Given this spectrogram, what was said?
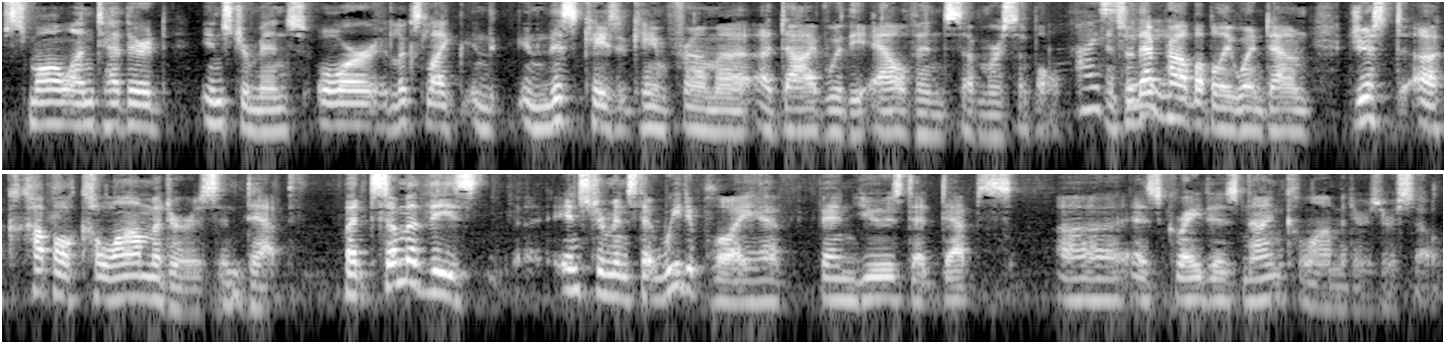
small untethered instruments, or it looks like in, the, in this case it came from a, a dive with the Alvin submersible. I and see. so that probably went down just a couple kilometers in depth. But some of these instruments that we deploy have been used at depths uh, as great as nine kilometers or so.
